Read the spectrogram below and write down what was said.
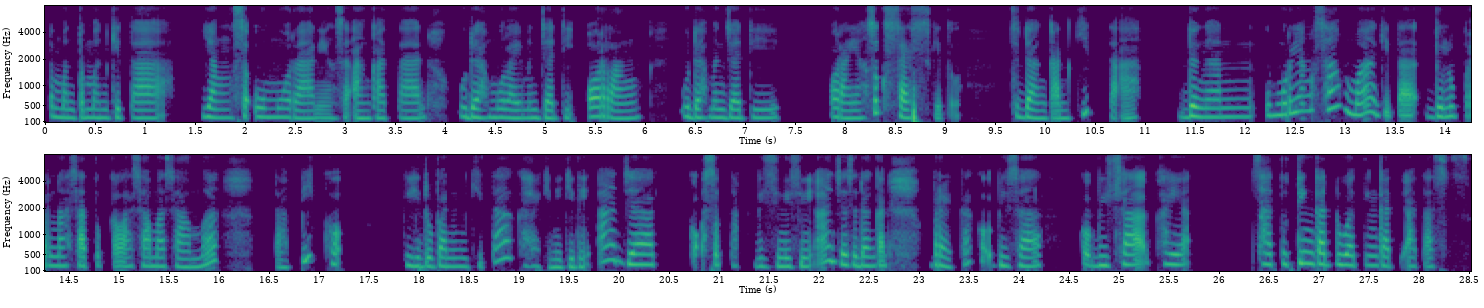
teman-teman kita yang seumuran yang seangkatan udah mulai menjadi orang udah menjadi orang yang sukses gitu sedangkan kita dengan umur yang sama kita dulu pernah satu kelas sama-sama tapi kok kehidupan kita kayak gini-gini aja kok setak di sini-sini aja. Sedangkan mereka kok bisa kok bisa kayak satu tingkat dua tingkat di atas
